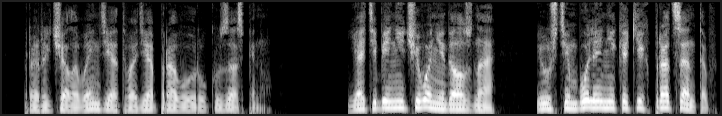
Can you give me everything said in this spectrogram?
— прорычала Венди, отводя правую руку за спину. «Я тебе ничего не должна, и уж тем более никаких процентов!»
